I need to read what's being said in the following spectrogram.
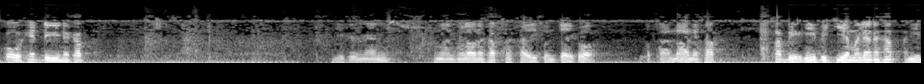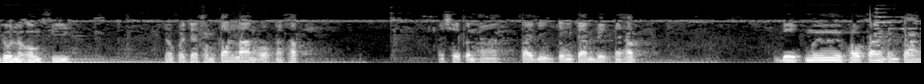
โก้ HD นะครับ นี่คืองานงานของเรานะครับ ถ้าใครสนใจก็ สอบถามได้นะครับถ้าเบรกนี้ไปเกียร์มาแล้วนะครับ อันนี้โดนละอองสี เราก็จะทำการล้างออกนะครับ ไม่ใช่ปัญหาถ้าอยู่ตรงจานเบรกนะครับ เบรกมือเผากลางต่าง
